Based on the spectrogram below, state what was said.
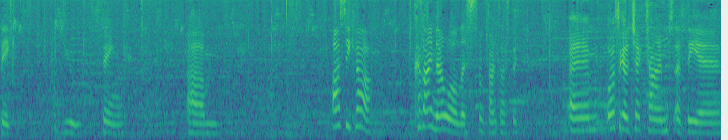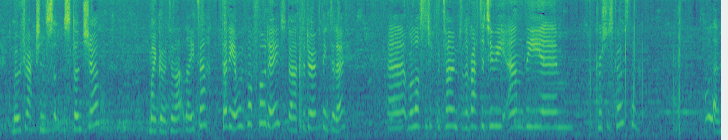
big U thing. Um, RC car, because I know all this, I'm fantastic. Um, also going to check times at the uh, Motor Action Stunt Show. Might go to that later. Then again, we've got four days, don't have to do everything today. Uh, we'll also check the times for the Ratatouille and the um, Coaster. Well then.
